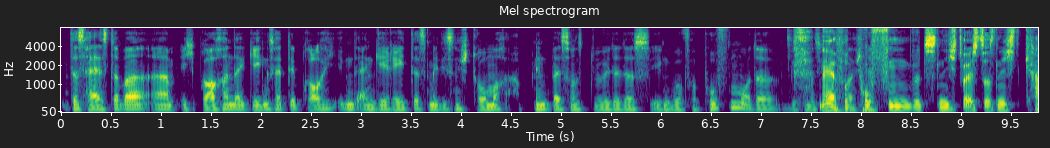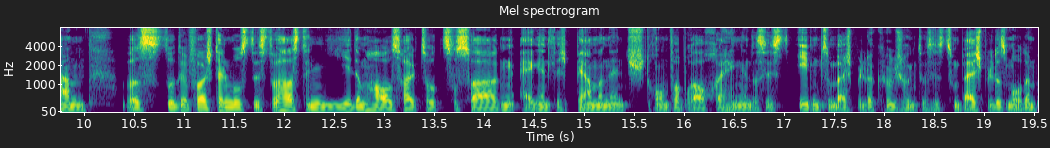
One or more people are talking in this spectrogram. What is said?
Das heißt aber, ähm, ich brauche an der Gegenseite brauche ich irgendein Gerät, das mir diesen Strom auch abnimmt, weil sonst würde das irgendwo verpuffen oder wie kann man sich Naja, verpuffen wird es nicht, weil es das nicht kann. Was du dir vorstellen musst, ist, du hast in jedem Haushalt sozusagen eigentlich permanent Stromverbraucher hängen. Das ist eben zum Beispiel der Kühlschrank, das ist zum Beispiel das Modem.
